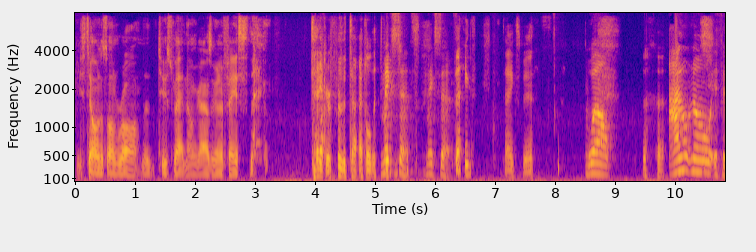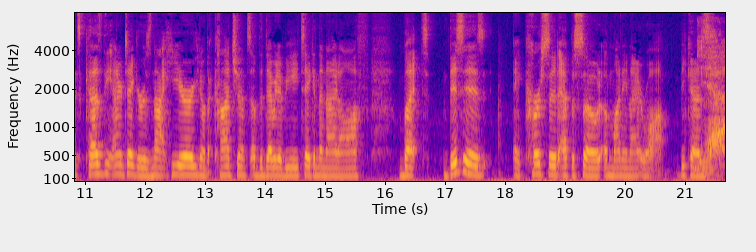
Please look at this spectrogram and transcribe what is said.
He's telling us on Raw that two SmackDown guys are going to face the Taker for the title. Makes sense. Makes sense. Thanks, thanks, Vince. Well, I don't know if it's because the Undertaker is not here, you know, the conscience of the WWE taking the night off, but this is a cursed episode of Monday Night Raw because Yeah.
